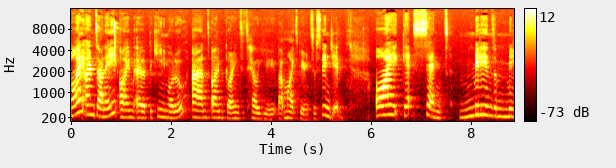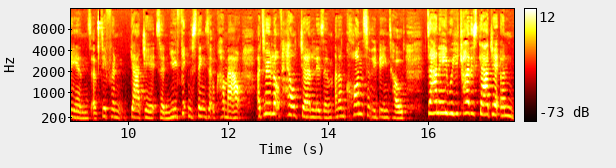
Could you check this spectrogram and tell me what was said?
Hi, I'm Danny. I'm a bikini model and I'm going to tell you about my experience of spin gym. I get sent millions and millions of different gadgets and new fitness things that have come out. I do a lot of health journalism and I'm constantly being told, Danny, will you try this gadget and,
